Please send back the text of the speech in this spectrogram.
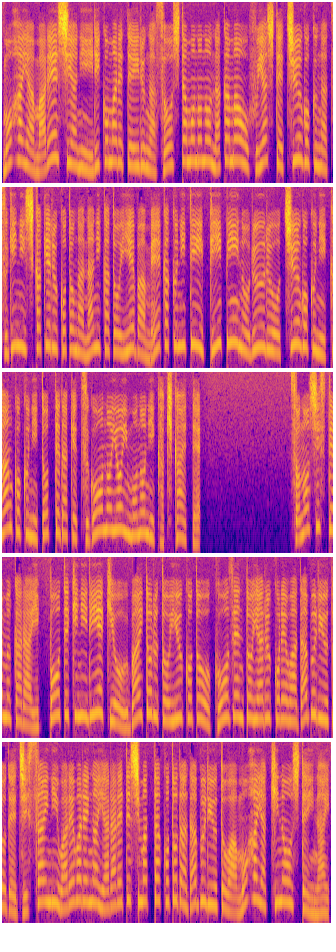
もはやマレーシアに入り込まれているがそうしたものの仲間を増やして中国が次に仕掛けることが何かといえば明確に TPP のルールを中国に韓国にとってだけ都合の良いものに書き換えて、そのシステムから一方的に利益を奪い取るということを公然とやるこれは W とで実際に我々がやられてしまったことだ W とはもはや機能していない。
